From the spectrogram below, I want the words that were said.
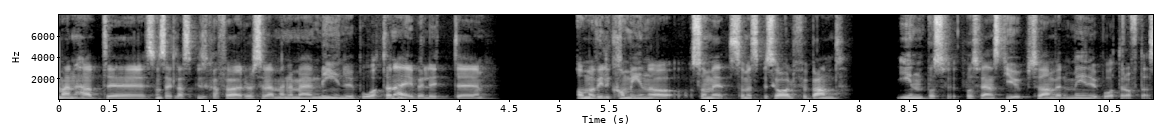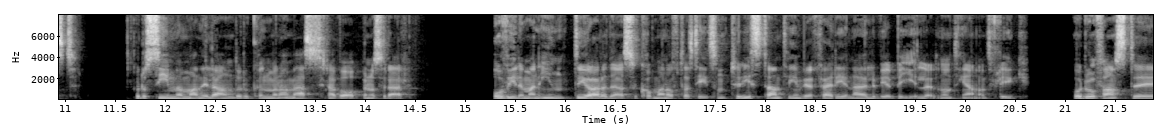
Man hade som sagt lastbilschaufförer och sådär. Men de här minubåtarna är väldigt... Eh, om man vill komma in och, som, ett, som ett specialförband in på, på svenskt djup så använder man minubåtar oftast. Och då simmar man i land och då kunde man ha med sig sina vapen och sådär. Och ville man inte göra det så kom man oftast hit som turist antingen via färgerna eller via bil eller någonting annat flyg. Och då fanns det,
